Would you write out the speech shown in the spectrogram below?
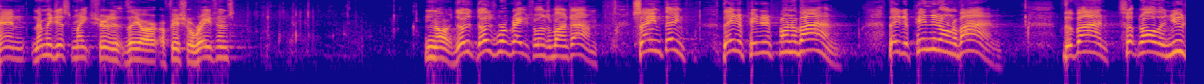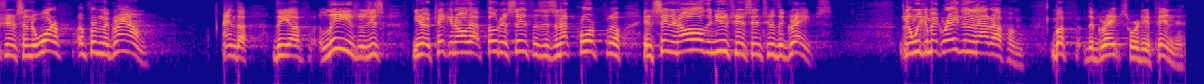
And let me just make sure that they are official raisins. No, those, those were grapes once upon a time. Same thing. They depended upon the vine. They depended on the vine. The vine sucked all the nutrients and the water from the ground. And the, the uh, leaves was just, you know, taking all that photosynthesis and that chlorophyll and sending all the nutrients into the grapes. And we can make raisins out of them. But the grapes were dependent,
